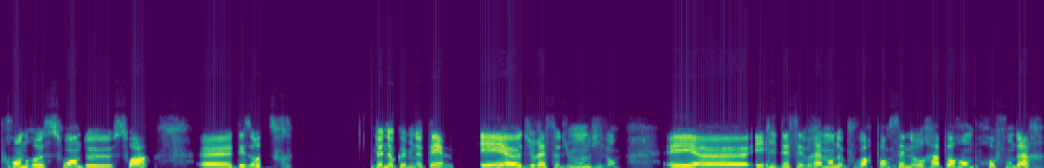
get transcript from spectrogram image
prendre soin de soi, des autres, de nos communautés et euh, du reste du monde vivant. Et, euh, et l'idée, c'est vraiment de pouvoir penser nos rapports en profondeur.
